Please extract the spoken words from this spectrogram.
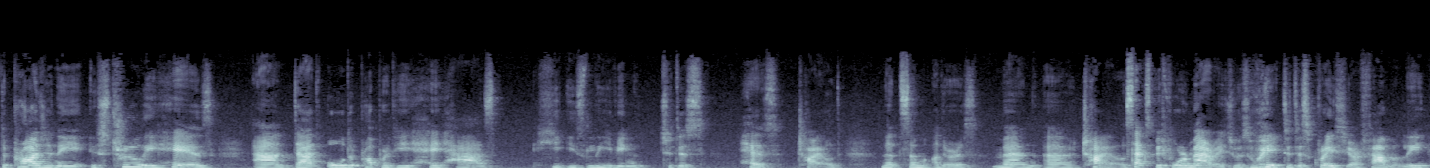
the progeny is truly his and that all the property he has he is leaving to this his child not some other's man uh, child. Sex before marriage was a way to disgrace your family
